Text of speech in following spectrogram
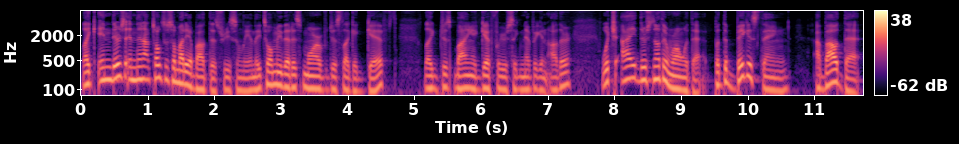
Like, and there's, and then I talked to somebody about this recently, and they told me that it's more of just like a gift, like just buying a gift for your significant other, which I, there's nothing wrong with that. But the biggest thing about that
